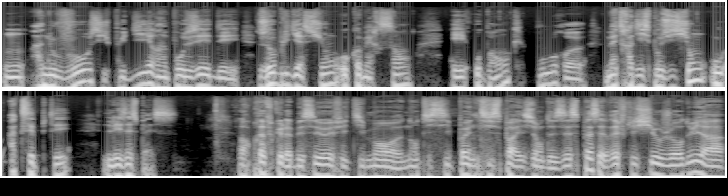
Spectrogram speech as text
ont à nouveau, si je puis dire, imposé des obligations aux commerçants et aux banques pour mettre à disposition ou accepter les espèces. Alors bref que la BCE effectivement euh, n'anticipe pas une disparition des espèces, elle réfléchit aujourd'hui à,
